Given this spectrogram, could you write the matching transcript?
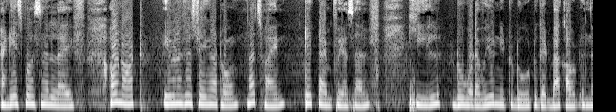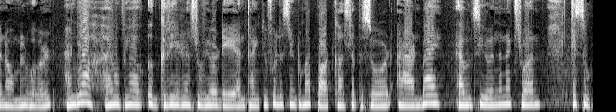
and ace personal life or not. Even if you're staying at home that's fine take time for yourself. Heal. Do whatever you need to do to get back out in the normal world. And yeah i hope you have a great rest of your day and thank you for listening to my podcast episode. And bye. I will see you in the next one. Kissu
